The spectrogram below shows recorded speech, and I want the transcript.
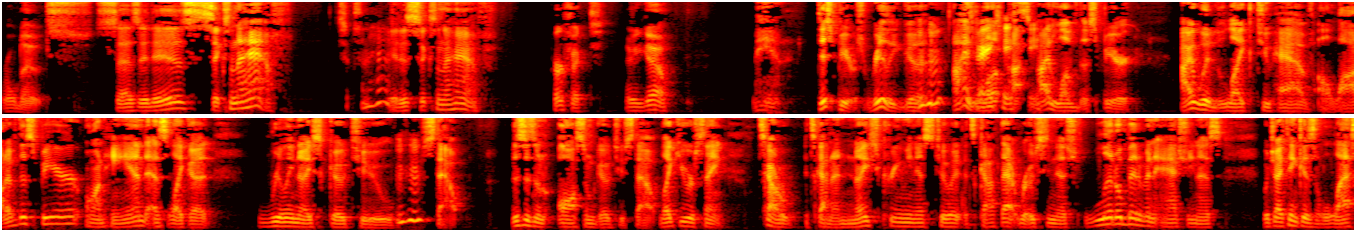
rolled oats. Says it is six and a half. Six and a half. It is six and a half. Perfect. There you go. Man, this beer is really good. Mhm. I love. I. I love this beer. I would like to have a lot of this beer on hand as like a really nice go-to Mhm. stout. This is an awesome go-to stout. Like you were saying, it's got it's got a nice creaminess to it. It's got that roastiness, little bit of an ashiness, which I think is less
